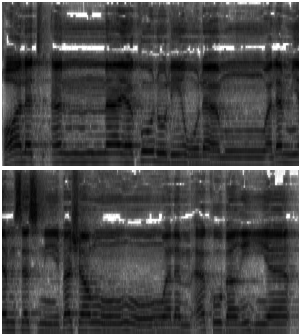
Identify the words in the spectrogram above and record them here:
قالت أنا يكون لي غلام ولم يمسسني بشر ولم أك بغيا.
